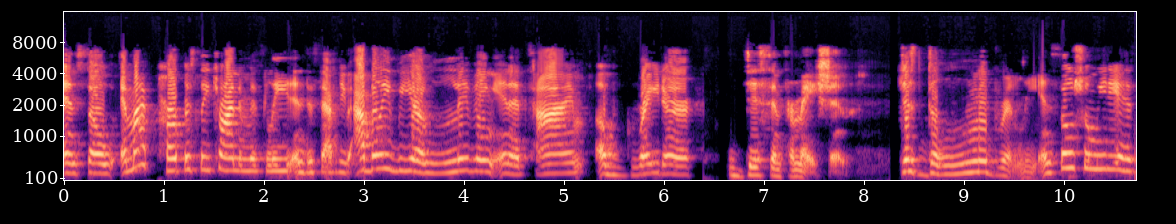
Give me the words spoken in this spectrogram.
And so, am I purposely trying to mislead and deceive you? I believe we are living in a time of greater disinformation just deliberately. And social media has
